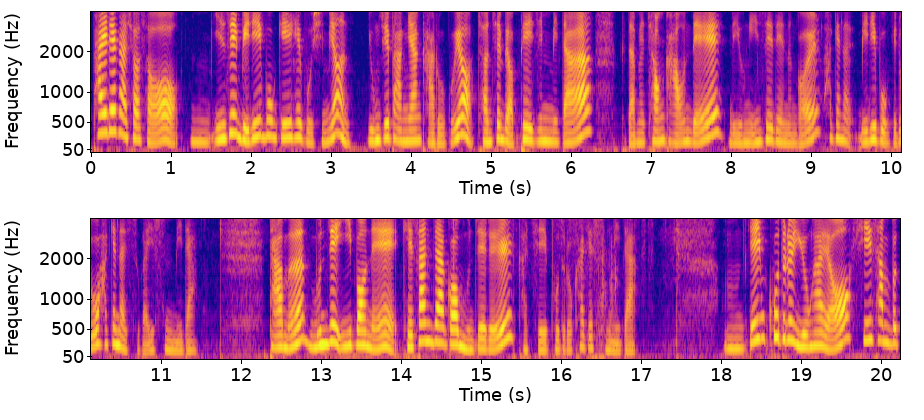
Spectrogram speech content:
파일에 가셔서 음, 인쇄 미리 보기 해보시면 용지 방향 가로고요. 전체 몇 페이지입니다. 그 다음에 정 가운데 내용이 인쇄되는 걸 확인할, 미리 보기로 확인할 수가 있습니다. 다음은 문제 2번의 계산 작업 문제를 같이 보도록 하겠습니다. 음, 게임 코드를 이용하여 C3부터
